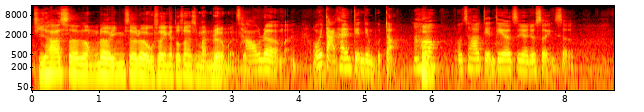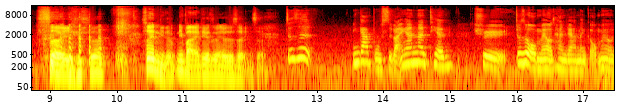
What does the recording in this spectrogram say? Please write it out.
吉他社这种热音社、热舞社应该都算是蛮热门的。超热门，我一打开就点点不到，然后我只好点第二志愿就摄影社，摄影社，所以你的你本来第二志愿就是摄影社，就是应该不是吧？应该那天去，就是我没有参加那个，我没有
